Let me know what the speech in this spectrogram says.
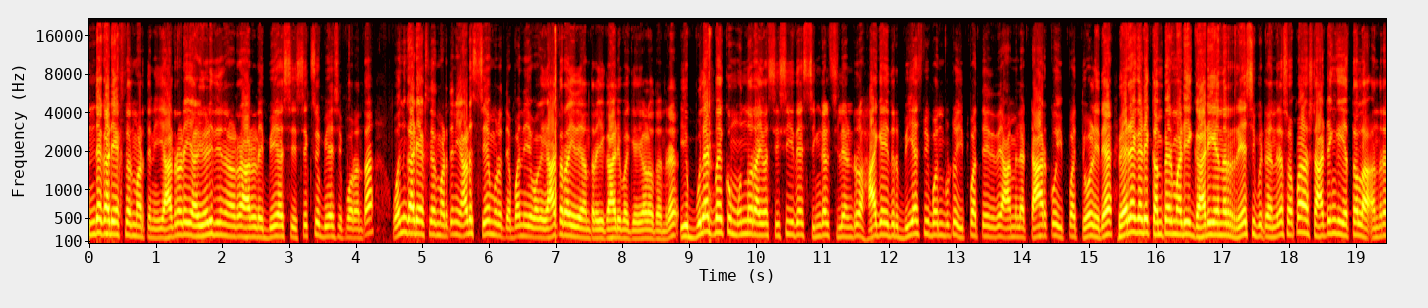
ಒಂದೇ ಗಾಡಿ ಎಕ್ಸ್ಪ್ಲೇನ್ ಮಾಡ್ತೀನಿ. ಆಲ್ರೆಡಿ ಹೇಳಿದ್ದೀನಿ already B S C six B S C four ಅಂತ. ಒಂದು ಗಾಡಿ ಎಕ್ಸ್ಪ್ಲೇನ್ ಮಾಡ್ತೀನಿ ಎರಡು ಸೇಮ್ ಇರುತ್ತೆ. ಬನ್ನಿ ಇವಾಗ ಯಾವ ತರ ಇದೆ ಅಂತ ಈ ಗಾಡಿ ಬಗ್ಗೆ ಹೇಳೋದಂದ್ರೆ, ಈ ಬುಲೆಟ್ ಬೈಕ್ ಮುನ್ನೂರ ಐವತ್ತು ಸಿ ಸಿ ಇದೆ ಸಿಂಗಲ್ ಸಿಲಿಂಡರ್ ಹಾಗೆ ಇದ್ರ ಬಿ ಎಸ್ ಪಿ ಬಂದ್ಬಿಟ್ಟು ಇಪ್ಪತ್ತೈದು ಇದೆ, ಆಮೇಲೆ ಟಾರ್ಕು ಇಪ್ಪತ್ತೇಳು ಇದೆ. ಬೇರೆ ಗಾಡಿ ಕಂಪೇರ್ ಮಾಡಿ ಗಾಡಿ ಏನಾರು ರೇಸ್ ಬಿಟ್ರೆ ಅಂದ್ರೆ ಸ್ವಲ್ಪ ಸ್ಟಾರ್ಟಿಂಗ್ ಎತ್ತಲ್ಲ. ಅಂದ್ರೆ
